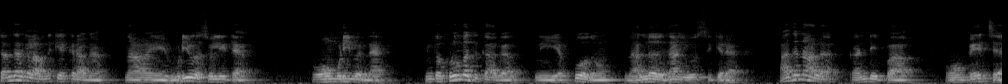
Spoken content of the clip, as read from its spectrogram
சந்திரகலா வந்து கேட்குறாங்க நான் என் முடிவை சொல்லிட்டேன். உன் முடிவு என்ன? இந்த குடும்பத்துக்காக நீ எப்போதும் நல்லது தான் யோசிக்கிற. அதனால் கண்டிப்பாக உன் பேச்சை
